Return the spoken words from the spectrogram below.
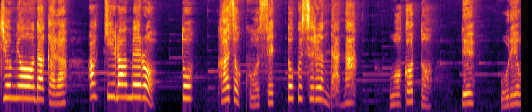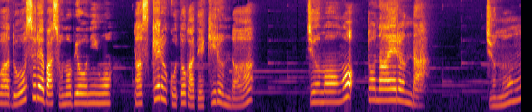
寿命だから諦めろと家族を説得するんだな。わかった。で、俺はどうすればその病人を助けることができるんだ？呪文を唱えるんだ。呪文？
